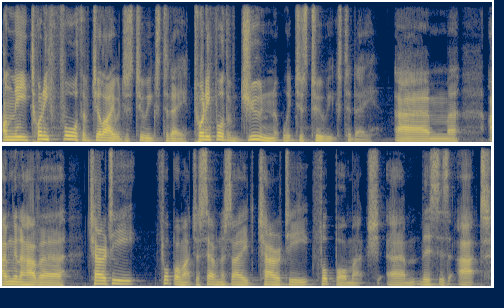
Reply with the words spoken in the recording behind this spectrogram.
on the 24th of July, which is two weeks today, 24th of June, which is two weeks today, um, I'm going to have a charity football match, a seven aside charity football match. Um, this is at.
